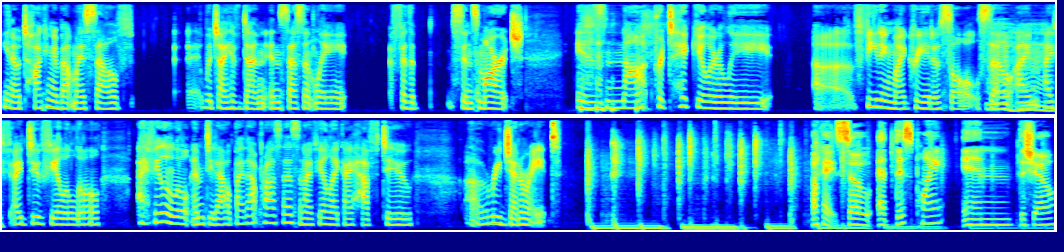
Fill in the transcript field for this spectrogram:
you know, talking about myself, eh, which I have done incessantly for the, since March, is not particularly uh, feeding my creative soul. So mm-hmm. I'm, I, I do feel a little, I feel a little emptied out by that process, and I feel like I have to uh, regenerate. Okay, so at this point in the show,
